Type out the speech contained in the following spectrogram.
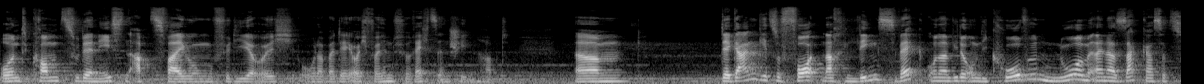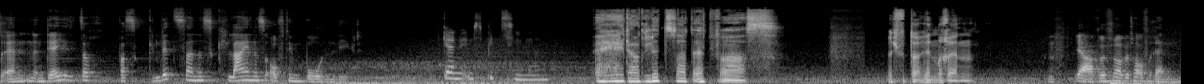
Und kommt zu der nächsten Abzweigung, für die ihr euch, oder bei der ihr euch vorhin für rechts entschieden habt. Ähm, der Gang geht sofort nach links weg und dann wieder um die Kurve, nur um in einer Sackgasse zu enden, in der hier doch was glitzerndes Kleines auf dem Boden liegt. Gerne inspizieren. Ey, da glitzert etwas. Ich würde da hinrennen. Ja, wirf mal bitte auf Rennen.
